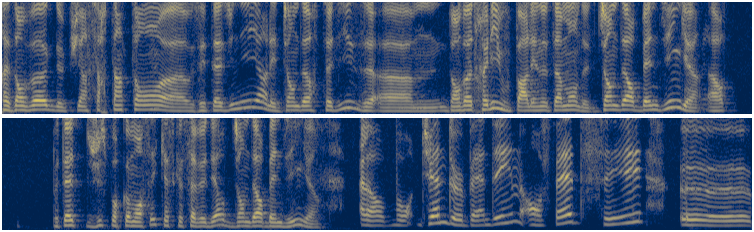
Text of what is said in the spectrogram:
très en vogue depuis un certain temps euh, aux États-Unis, hein, les gender studies. Euh, dans votre livre, vous parlez notamment de gender bending. Alors, Peut-être juste pour commencer, qu'est-ce que ça veut dire gender bending? Alors, bon, gender bending, en fait, c'est euh,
